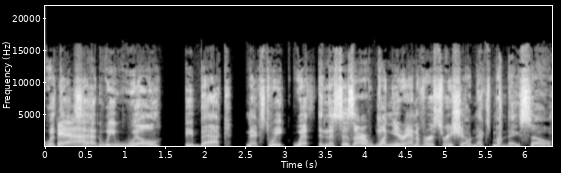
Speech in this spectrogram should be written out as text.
With that said, we will be back next week with, and this is our one year anniversary show next Monday. So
